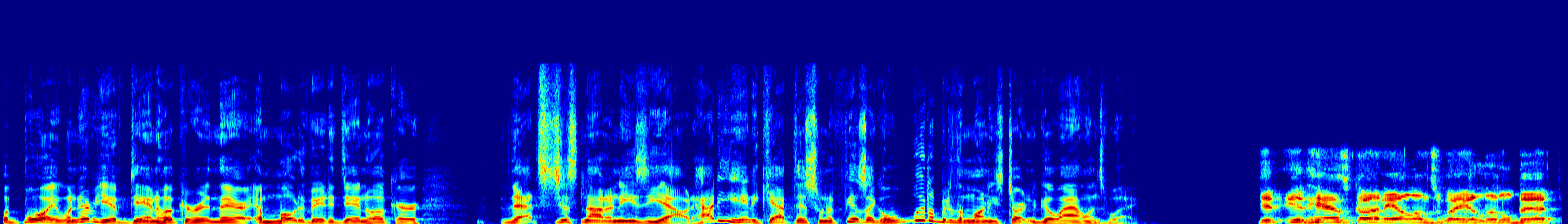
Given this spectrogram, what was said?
But boy, whenever you have Dan Hooker in there, a motivated Dan Hooker, that's just not an easy out. How do you handicap this when it feels like a little bit of the money's starting to go Allen's way? It, it has gone Allen's way a little bit.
